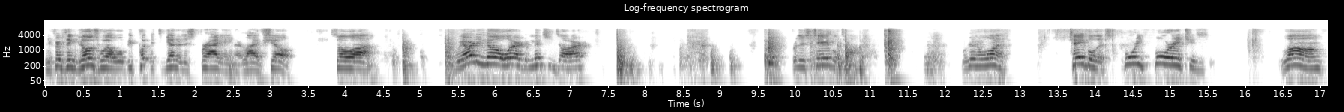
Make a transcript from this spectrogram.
And if everything goes well, we'll be putting it together this Friday in our live show. So uh, we already know what our dimensions are for this tabletop. We're going to want a table that's 44 inches long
